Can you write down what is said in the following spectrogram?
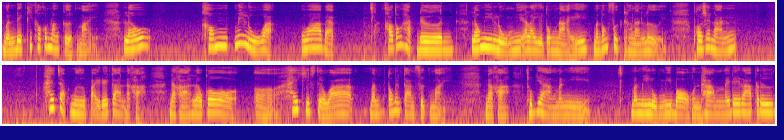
เหมือนเด็กที่เขากำลังเกิดใหม่ แล้วเขาไม่รู้อะว่าแบบเขาต้องหัดเดิน แล้วมีหลุมมีอะไรอยู่ตรงไหน มันต้องฝึกทางนั้นเลย เพราะฉะนั้นให้จับมือไปด้วยกันนะคะนะคะ แล้วก็ให้คิดเสียว่ามันต้องเป็นการฝึกใหม่นะคะ ทุกอย่างมันมีมันมีหลุมมีบ่อหนทางไม่ได้ราบรื่น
